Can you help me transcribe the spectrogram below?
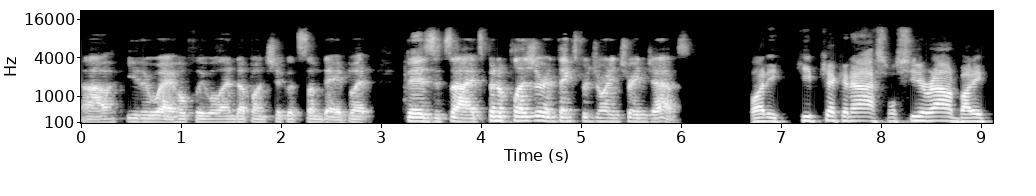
uh, either way, hopefully we'll end up on Chiclets someday. But Biz, it's uh, it's been a pleasure, and thanks for joining Trading Jabs, buddy. Keep kicking ass. We'll see you around, buddy.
